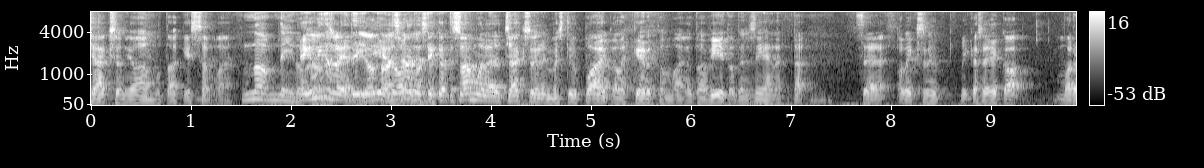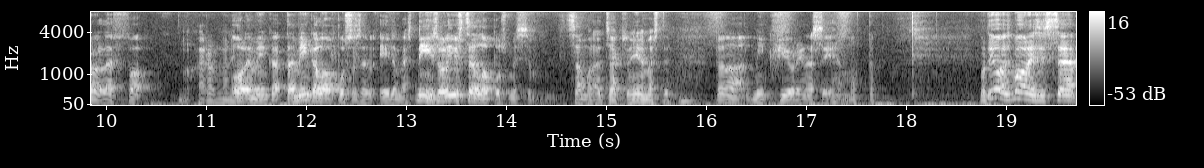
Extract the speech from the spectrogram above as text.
Jacksonin aamutakissa vai? No niin. Eikö mitä se oli, odotitteko, että Samuel L. Jackson ilmestyy paikalle kertomaan jotain viitaten siihen, että se, oliko se nyt, mikä se eka Marvel-leffa no, oli, minkä, tai minkä lopussa se ilmestyi. Niin, se oli just sen lopussa, missä Samuel Jackson ilmestyi tuona Nick Furynä siihen, mutta mutta joo, mä olin siis se,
